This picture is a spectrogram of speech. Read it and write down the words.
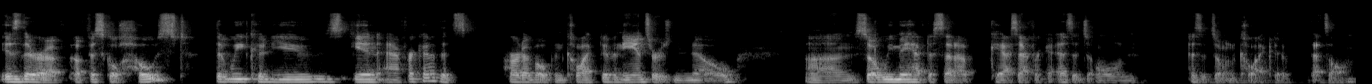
is there a, a fiscal host that we could use in Africa that's part of Open Collective? And the answer is no. Um, so we may have to set up CHAOSS Africa as its own, as its own collective, that's all.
